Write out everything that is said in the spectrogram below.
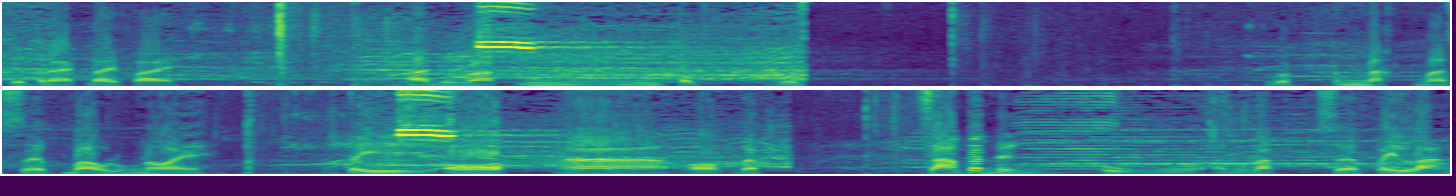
เซตแรกได้ไป อนุรักษ์อืมตบหัวลดน้ำหนักมาเสิร์ฟเบาลงหน่อยตีออก ห้าออกแบบสามต่อหนึ่งโอ้อนุรักษ์เสิร์ฟไปหลัง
